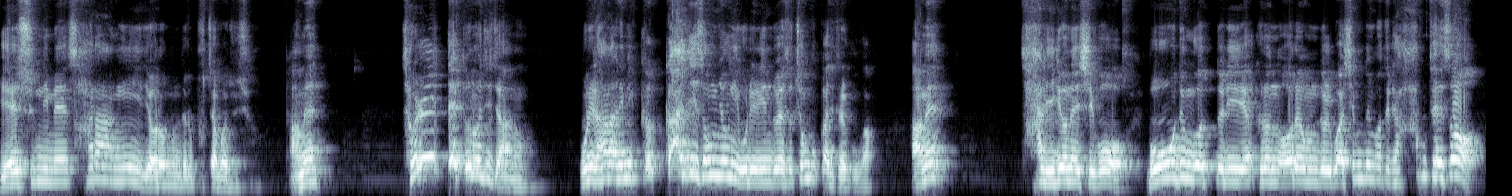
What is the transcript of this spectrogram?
예수님의 사랑이 여러분들을 붙잡아 주셔. 아멘? 절대 끊어지지 않아. 우리 하나님이 끝까지 성령이 우리를 인도해서 천국까지 데리고 가. 아멘? 잘 이겨내시고 모든 것들이 그런 어려움들과 힘든 것들이 합해서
